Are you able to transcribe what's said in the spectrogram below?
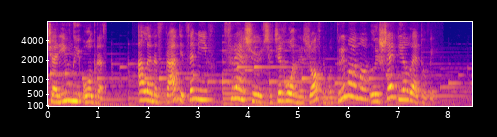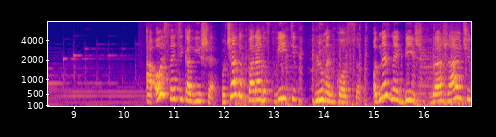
чарівний образ. Але насправді це міф. Срешуючи червоний з жовтим, отримуємо лише фіолетовий. А ось найцікавіше початок параду квітів Блюмен Корсо одне з найбільш вражаючих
